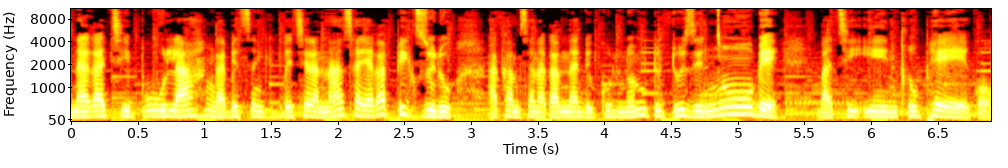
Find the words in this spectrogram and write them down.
nakathi pula ngabe sengikubethela nasa yakabig zulu akuhambisana kamnandi khulu nomduduzi ncube bathi inhlupheko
